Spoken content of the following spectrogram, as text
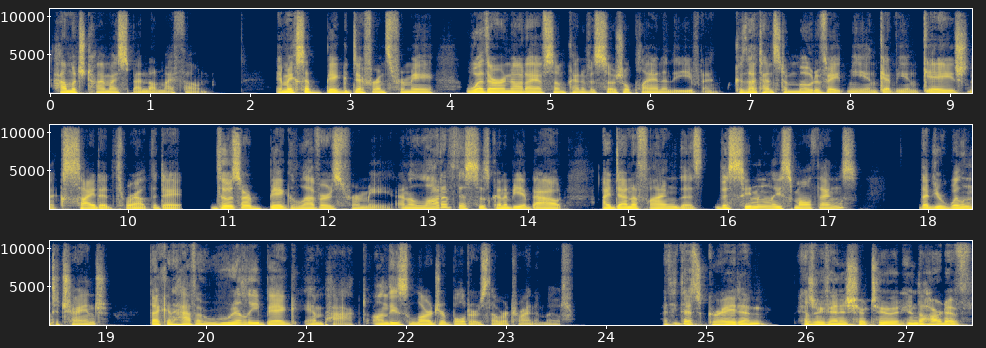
how much time I spend on my phone. It makes a big difference for me whether or not I have some kind of a social plan in the evening, because that tends to motivate me and get me engaged and excited throughout the day. Those are big levers for me. And a lot of this is going to be about identifying the, the seemingly small things that you're willing to change that can have a really big impact on these larger boulders that we're trying to move. I think that's great. And as we finish here, too, in the heart of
